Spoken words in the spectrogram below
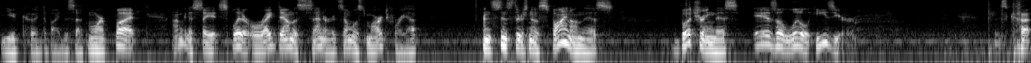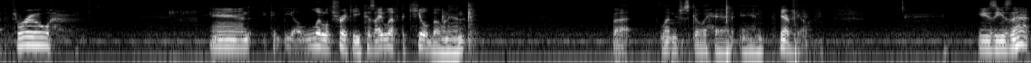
you could divide this up more. But I'm going to say split it right down the center. It's almost marked for you. And since there's no spine on this, butchering this is a little easier. Just cut through and it can be a little tricky because I left the keel bone in. But let me just go ahead and there we go. Easy as that.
